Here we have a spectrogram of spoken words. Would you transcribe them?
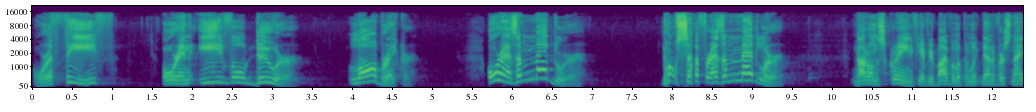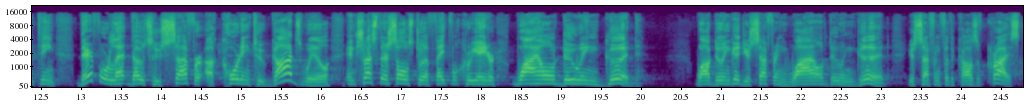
or a thief or an evildoer, lawbreaker, or as a meddler don't suffer as a meddler. Not on the screen. If you have your Bible open, look down at verse 19. Therefore, let those who suffer according to God's will entrust their souls to a faithful Creator while doing good. While doing good. You're suffering while doing good. You're suffering for the cause of Christ.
